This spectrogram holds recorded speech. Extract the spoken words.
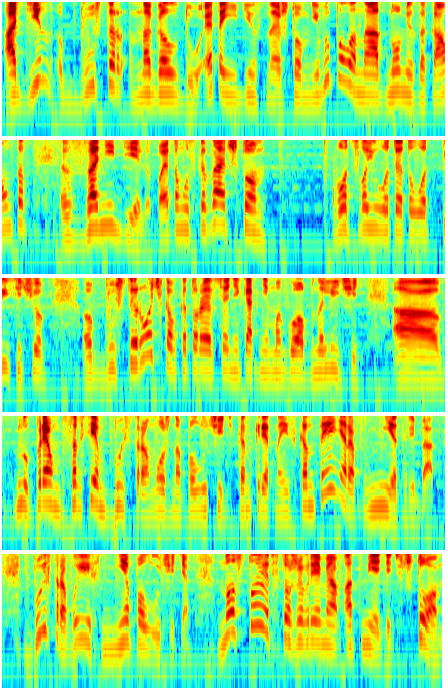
один бустер на голду. Это единственное, что мне выпало на одном из аккаунтов за неделю. Поэтому сказать, что вот свою вот эту вот тысячу э, бустерочков, которые я все никак не могу обналичить, э, ну, прям совсем быстро можно получить конкретно из контейнеров. Нет, ребят, быстро вы их не получите. Но стоит в то же время отметить, что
